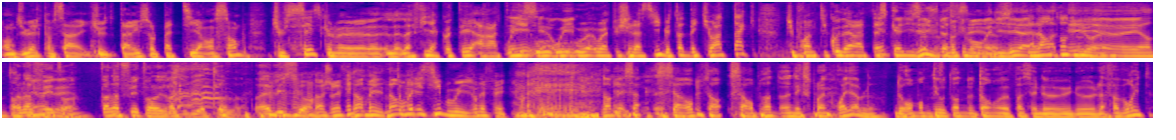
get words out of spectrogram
en duel comme ça et que tu arrives sur le pas de tir ensemble, tu sais ce que le- la, la fille à côté a raté Oui, ou, oui. ou- ou a touché la cible. Et toi, dès que tu rates, tac, tu prends un petit coup derrière la C'est ce tête. qu'elle disait, c'est- Elle a entendu, ouais. Euh, a T'en entendu. as fait, toi. T'en as fait, toi, le grade du biathlon. Ouais, bien sûr. Non, j'en ai fait Non, tomber, non, tomber mais- les cibles, oui, j'en ai fait. Non, mais ça, ça, représente, ça représente un exploit incroyable de remonter autant de temps euh, face à une, une- la favorite.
